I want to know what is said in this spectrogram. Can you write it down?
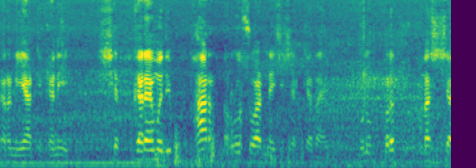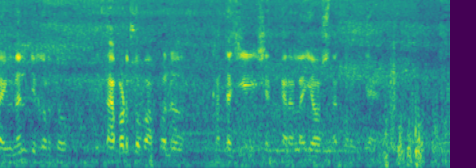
कारण या ठिकाणी शेतकऱ्यामध्ये फार रोष वाढण्याची शक्यता आहे. म्हणून परत पुनश्च विनंती करतो की ताबडतोब आपण खताची शेतकऱ्याला व्यवस्था करून द्या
